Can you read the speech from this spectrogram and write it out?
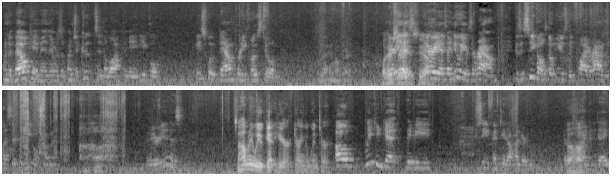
when the bell came in, there was a bunch of coots in the lock, and the eagle, he swooped down pretty close to him. Is that him up there? Oh, there's there he is. Yeah. There he is. I knew he was around because the seagulls don't usually fly around unless there's an eagle coming. Uh-huh. There he is. So how many will you get here during the winter? Oh, we can get maybe see 50 to 100 at a Uh-huh. time in a day.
